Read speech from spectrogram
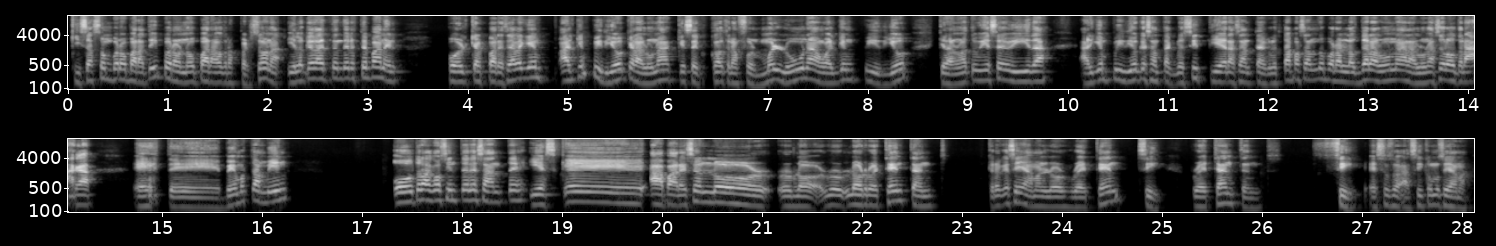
quizás son buenos para ti, pero no para otras personas. Y lo que da a entender este panel porque al parecer alguien, alguien pidió que la luna, que se transformó en luna, o alguien pidió que la luna tuviese vida, alguien pidió que Santa Claus existiera, Santa Claus está pasando por al lado de la luna, la luna se lo traga. Este, vemos también otra cosa interesante y es que aparecen los, los, los, retentant, creo que se llaman los retent, sí, retentant, sí, eso es así como se llama.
